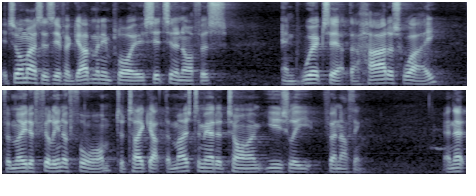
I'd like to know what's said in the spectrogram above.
It's almost as if a government employee sits in an office and works out the hardest way for me to fill in a form to take up the most amount of time, usually for nothing. And that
